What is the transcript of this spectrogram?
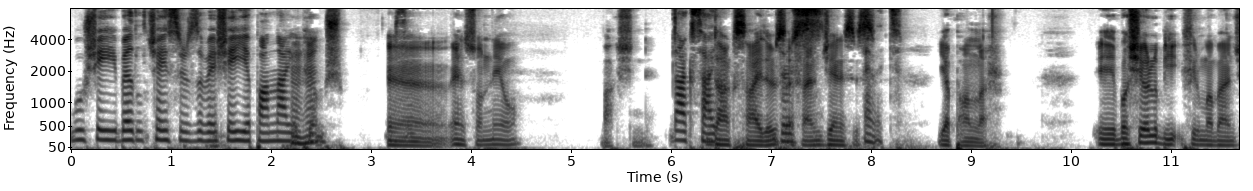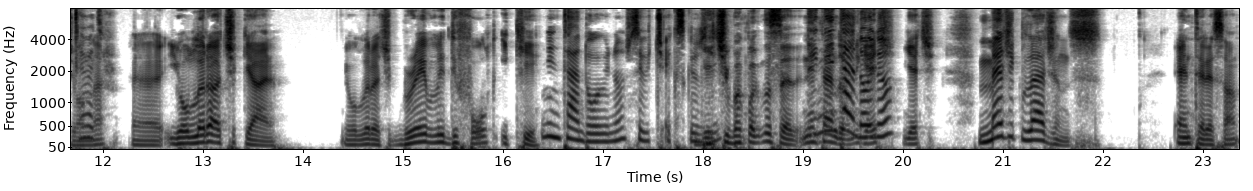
bu şeyi Battle Chasers'ı ve şeyi yapanlar Hı hı. yapıyormuş. Ee, en son ne o? Bak şimdi. Dark Side. Darksiders Ders- efendim Genesis Evet. yapanlar. Ee, başarılı bir firma bence Evet. onlar. Ee, yolları açık yani. Yolları açık. Bravely Default 2. Nintendo oyunu Switch exclusive. Geç bak bak nasıl? Nintendo, Nintendo geç, oyunu. geç. Magic Legends. Enteresan.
